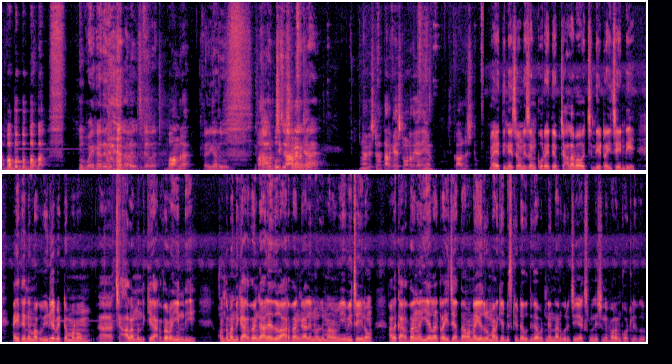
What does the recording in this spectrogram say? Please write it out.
అబ్బబ్బబ్బబ్బబ్బా. నువ్వైనా అదే చెప్తాను నాకు తెలుసు కదా. బాగుందిరా. అది కాదు. ఇష్టమేనా? నాకు ఇష్టం తలకే ఇష్టం ఉండదు కానీ కాళ్ళు ఇష్టం. మాయ తినేసాం నిజం కూర అయితే చాలా బాగా వచ్చింది. ట్రై చేయండి. అయితే నిన్న ఒక వీడియో పెట్టాం మనం. చాలామందికి అర్థమైంది. కొంతమందికి అర్థం కాలేదు. అర్థం కాలేని వాళ్ళు మనం ఏమీ చేయలేం. వాళ్ళకి అర్థం అయ్యేలా ట్రై చేద్దామన్నా ఎదురు మనకే బిస్కెట్ అవుద్ది కాబట్టి నేను దాని గురించి ఎక్స్ప్లెనేషన్ ఇవ్వాలనుకోవట్లేదు.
